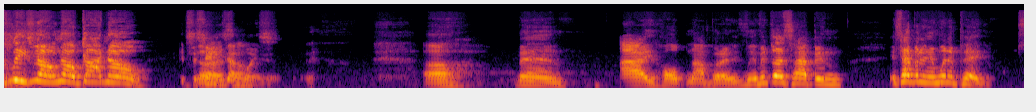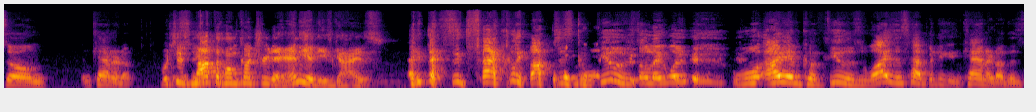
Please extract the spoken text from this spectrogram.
please, no, no, God, no. It's the No, same exact voice. like Uh, man, I hope not. But if it does happen, it's happening in Winnipeg, so in Canada. Which is not the home country to any of these guys. That's exactly. I'm just confused. So like, what, what? I am confused. Why is this happening in Canada? This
